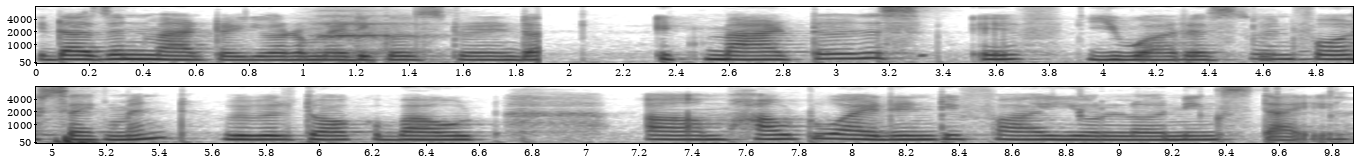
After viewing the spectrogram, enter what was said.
it doesn't matter you're a medical student it matters if you are a student in first segment. We will talk about um, how to identify your learning style.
